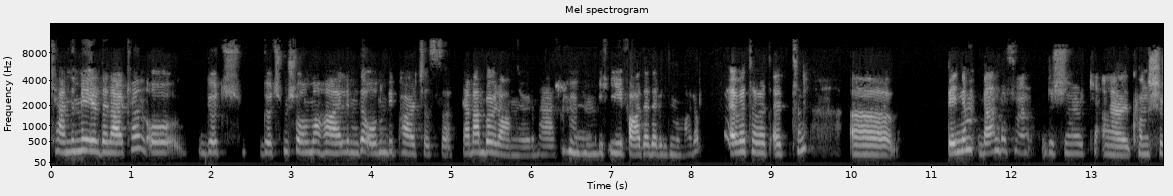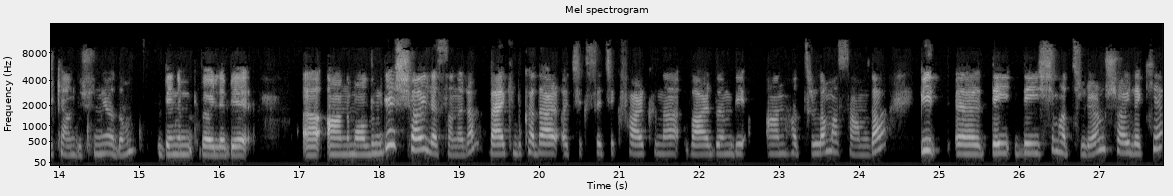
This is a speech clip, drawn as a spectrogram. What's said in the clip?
kendimi irdelerken o göç göçmüş olma halimde onun bir parçası. Yani ben böyle anlıyorum her e, iyi ifade edebildim umarım. Evet evet ettin. Ee, benim ben de sen düşünürken e, konuşurken düşünüyordum. Benim böyle bir e, anım oldum diye şöyle sanırım. Belki bu kadar açık seçik farkına vardığım bir an hatırlamasam da bir e, de, değişim hatırlıyorum. Şöyle ki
